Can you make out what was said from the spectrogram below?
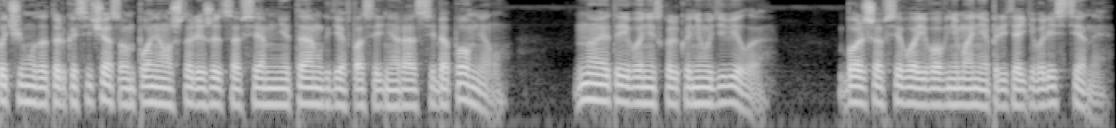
Почему-то только сейчас он понял, что лежит совсем не там, где в последний раз себя помнил. Но это его нисколько не удивило. Больше всего его внимание притягивали стены.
